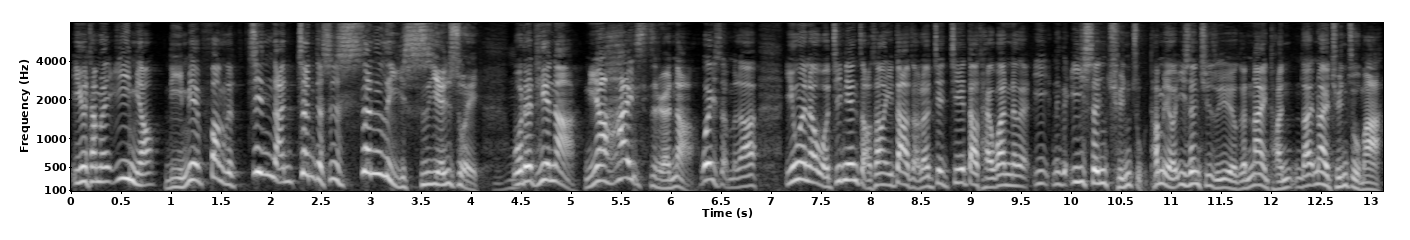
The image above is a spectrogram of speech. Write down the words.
因为他们疫苗里面放的竟然真的是生理食盐水！我的天呐，你要害死人呐、啊！为什么呢？因为呢，我今天早上一大早呢，就接到台湾那个医那个医生群组，他们有医生群组，有个耐团耐耐群组嘛，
